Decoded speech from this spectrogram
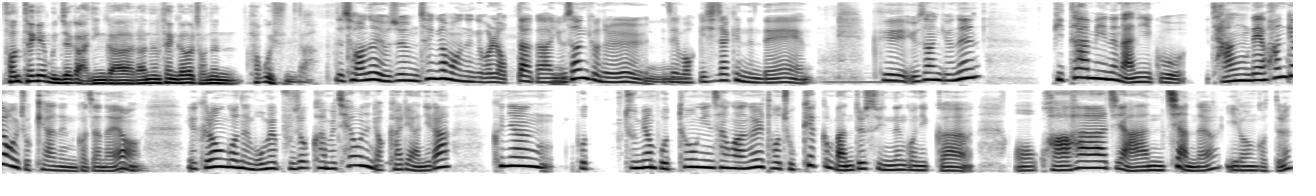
선택의 문제가 아닌가라는 생각을 저는 하고 있습니다. 근데 저는 요즘 챙겨 먹는 게 원래 없다가 음. 유산균을 음. 이제 먹기 시작했는데 그 유산균은 비타민은 아니고 장내 환경을 좋게 하는 거잖아요. 음. 그런 거는 몸의 부족함을 채우는 역할이 아니라 그냥 보, 두면 보통인 상황을 더 좋게끔 만들 수 있는 거니까 어, 과하지 않지 않나요? 이런 것들은?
